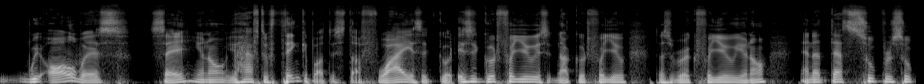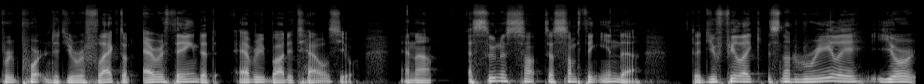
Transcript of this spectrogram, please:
we always say, you know, you have to think about this stuff. Why is it good? Is it good for you? Is it not good for you? Does it work for you? You know, and that, that's super, super important that you reflect on everything that everybody tells you. And uh, as soon as so- there's something in there that you feel like it's not really your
